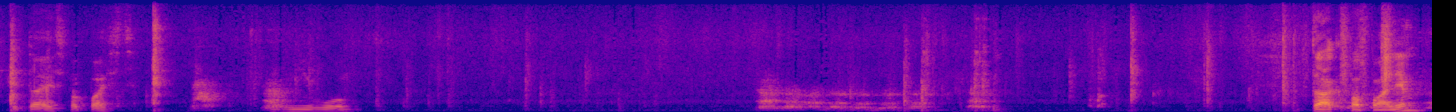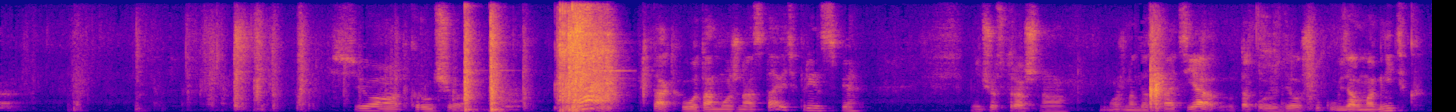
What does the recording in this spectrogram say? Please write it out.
пытаясь попасть в него. Так, попали. Все, откручиваем. Так, вот там можно оставить, в принципе. Ничего страшного можно достать. Я вот такую сделал штуку, взял магнитик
